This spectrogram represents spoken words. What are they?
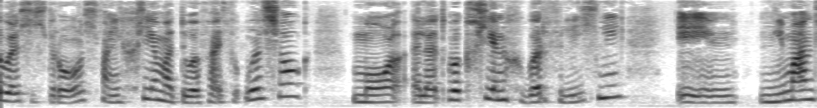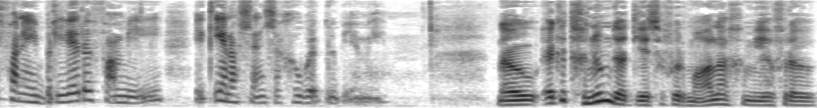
ouers is dros van die geen wat doofheid veroorsaak, maar hulle het ook geen gehoorverlies nie en niemand van die breëre familie het enigsins 'n gehoorprobleem nie. Nou, ek het genoem dat jy 'n voormalige mevrou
